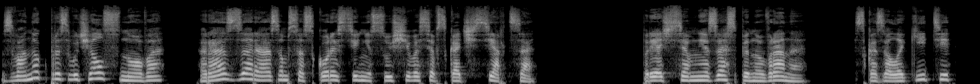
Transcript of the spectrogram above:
Звонок прозвучал снова, раз за разом со скоростью несущегося вскачь сердца. «Прячься мне за спину, Врана», — сказала Китти,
